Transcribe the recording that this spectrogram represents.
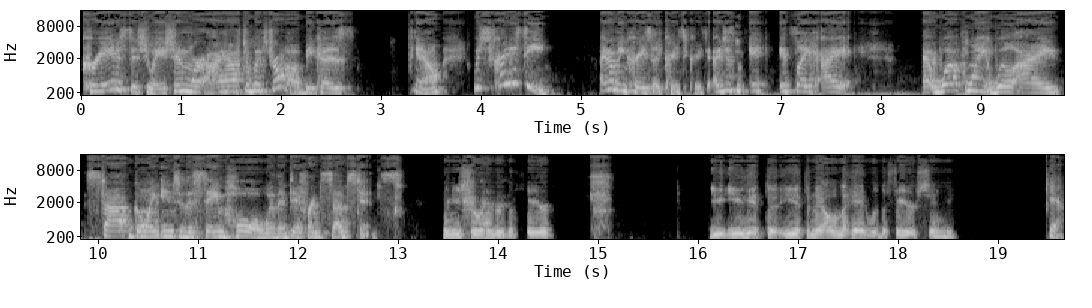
create a situation where I have to withdraw because, you know, which is crazy. I don't mean crazy, like crazy, crazy. I just, it, it's like I, at what point will I stop going into the same hole with a different substance? When you surrender to fear. You, you hit the you hit the nail on the head with the fear, Cindy. Yeah.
